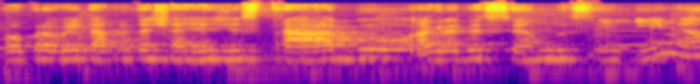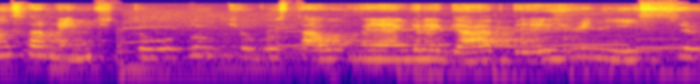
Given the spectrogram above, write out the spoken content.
Vou aproveitar para deixar registrado, agradecendo assim, imensamente tudo que o Gustavo vem agregar desde o início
